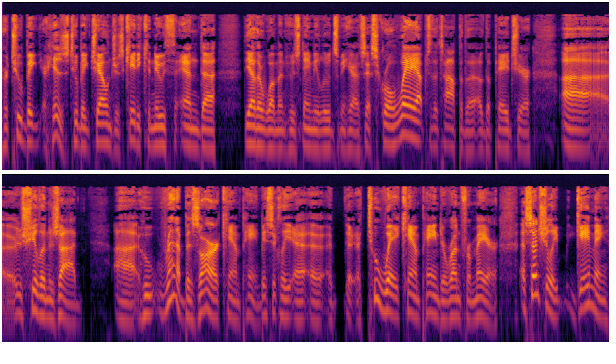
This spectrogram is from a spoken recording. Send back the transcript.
her two big his two big challengers, Katie Knuth and uh, the other woman whose name eludes me here. I scroll way up to the top of the of the page here, uh, Sheila Nezhad. Uh, who ran a bizarre campaign, basically a, a, a two-way campaign to run for mayor, essentially gaming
